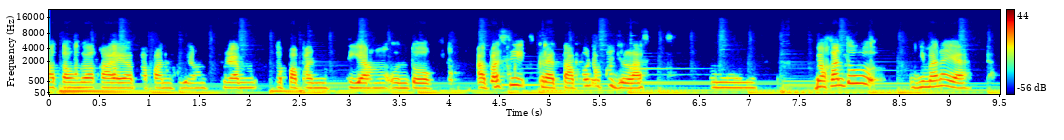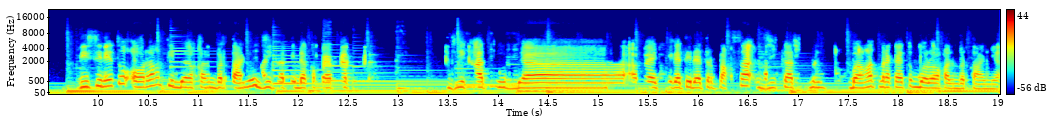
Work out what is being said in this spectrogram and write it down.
atau enggak kayak papan tiang tram ke papan tiang untuk apa sih kereta pun itu jelas. Hmm, bahkan tuh gimana ya di sini tuh orang tidak akan bertanya jika tidak kepepet jika tidak apa ya jika tidak terpaksa jika mentok banget mereka itu baru akan bertanya.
